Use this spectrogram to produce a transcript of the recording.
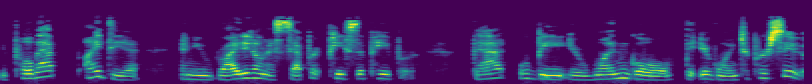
You pull that idea and you write it on a separate piece of paper. That will be your one goal that you're going to pursue.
